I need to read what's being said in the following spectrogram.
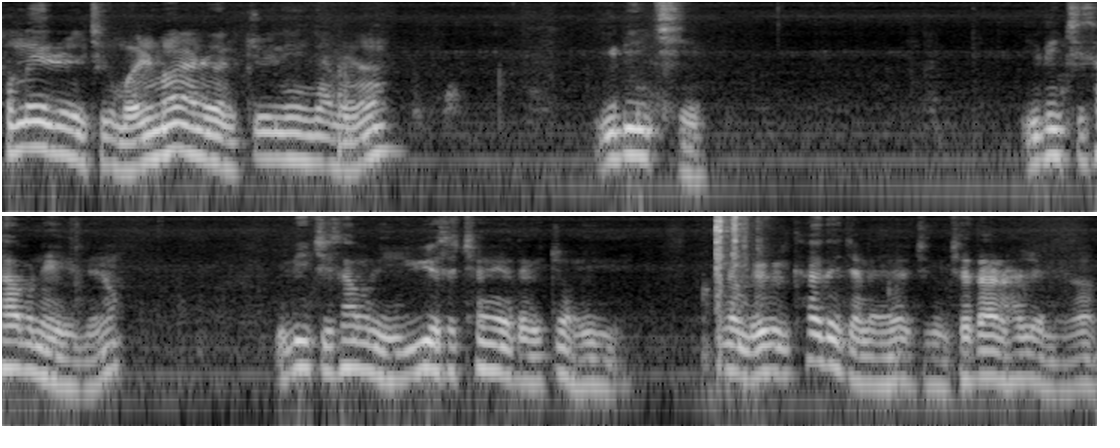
소매를 지금 얼마나 줄이냐면은 1인치 1인치 4분의 1이네요. 1인치 4분의 2 위에서 쳐내야 되겠죠? 이. 그냥 여기를 타야 되잖아요 지금 재단을 하려면.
